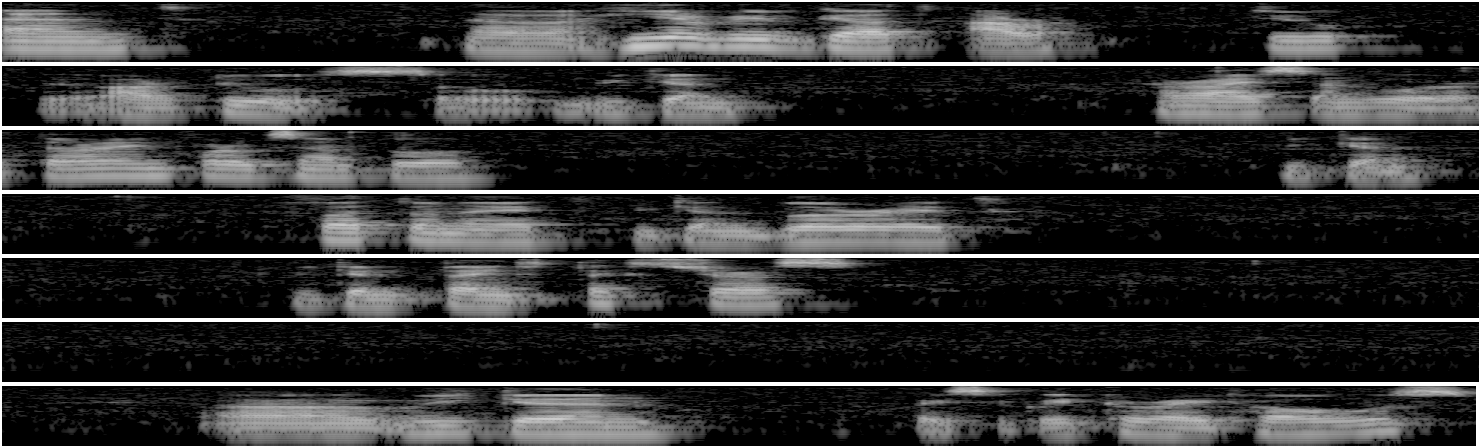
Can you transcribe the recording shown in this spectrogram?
And uh, here we've got our two our tools. So we can rise and water. Terrain for example we can flatten it we can blur it we can paint textures. Uh, we can basically create holes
